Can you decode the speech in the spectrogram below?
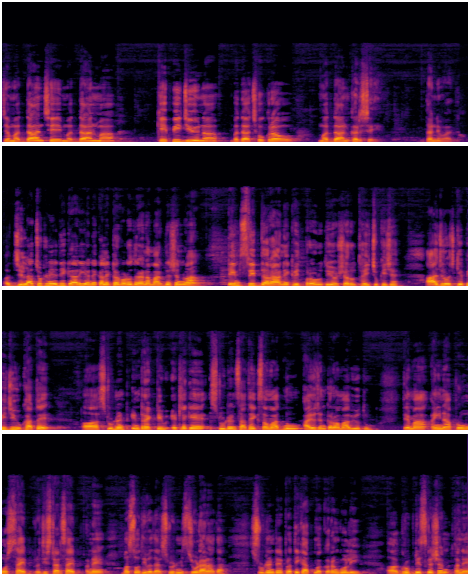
જે મતદાન છે, મતદાનમાં કેપીજીયુના બધા છોકરાઓ મતદાન કરશે. ધન્યવાદ. જિલ્લા ચૂંટણી અધિકારી અને કલેક્ટર વડોદરાના માર્ગદર્શનમાં ટીમ સ્વીપ દ્વારા અનેકવિધ પ્રવૃત્તિઓ શરૂ થઈ ચૂકી છે. આજરોજ કેપીજીયુ ખાતે સ્ટુડન્ટ ઇન્ટરેક્ટિવ એટલે કે સ્ટુડન્ટ સાથે એક સંવાદનું આયોજન કરવામાં આવ્યું હતું. તેમાં અહીંના પ્રોવોસ્ટ સાહેબ રજિસ્ટ્રાર સાહેબ અને બસોથી વધારે સ્ટુડન્ટ્સ જોડાણ હતા. સ્ટુડન્ટે પ્રતિકાત્મક રંગોલી ગ્રુપ ડિસ્કશન અને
